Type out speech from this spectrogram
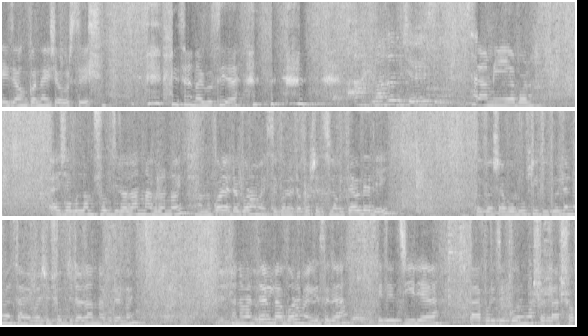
এই যে অঙ্কন এসে করছে বিছানা গুছিয়া। আমি আবার এসে বললাম সবজিটা রান্না করে নয়। আমি কড়াইটা গরম হয়েছে, কড়াইটা বসেছিলাম তেল দিয়ে দিই। ওই পাশে আবার রুটি দিয়ে গলে নেবেন, তো আমি পাশে সবজিটা রান্না করে নয়। এখানে আমার তেলটা গরম হয়ে গেছে গা। এই যে জিরে, তারপরে যে গরম মশলা সব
